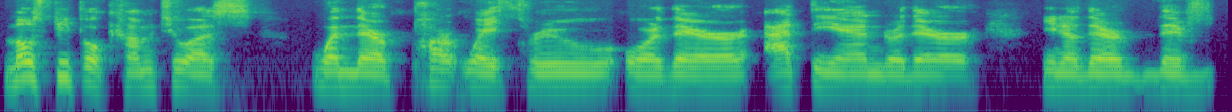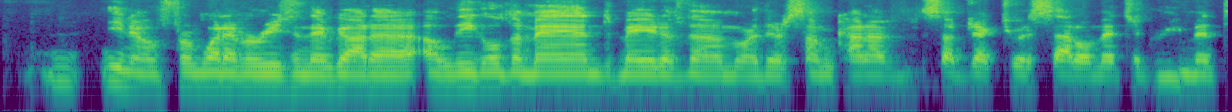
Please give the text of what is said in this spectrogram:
most people come to us when they're partway through or they're at the end or they're you know they're they've you know, for whatever reason, they've got a, a, legal demand made of them, or there's some kind of subject to a settlement agreement.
